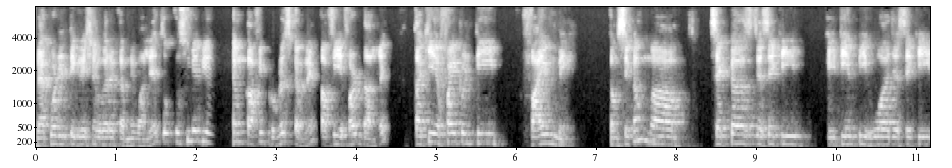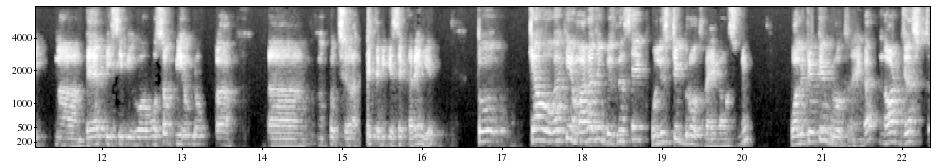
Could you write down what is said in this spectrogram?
बैकवर्ड इंटीग्रेशन वगैरह करने वाले हैं तो उसमें भी हम काफ़ी प्रोग्रेस कर रहे हैं काफ़ी एफर्ट डाल रहे हैं ताकि एफ़ आई ट्वेंटी फाइव में कम से कम सेक्टर्स जैसे कि एटीएमपी हुआ जैसे कि बेयर पीसीबी हुआ वो सब भी हम लोग कुछ अच्छे तरीके से करेंगे। तो क्या होगा कि हमारा जो बिज़नेस है एक होलिस्टिक ग्रोथ रहेगा उसमें। क्वालिटेटिव ग्रोथ रहेगा not just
